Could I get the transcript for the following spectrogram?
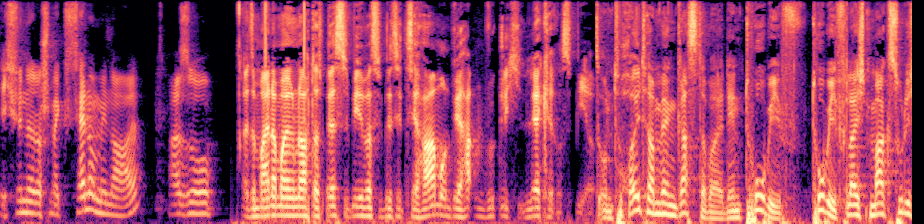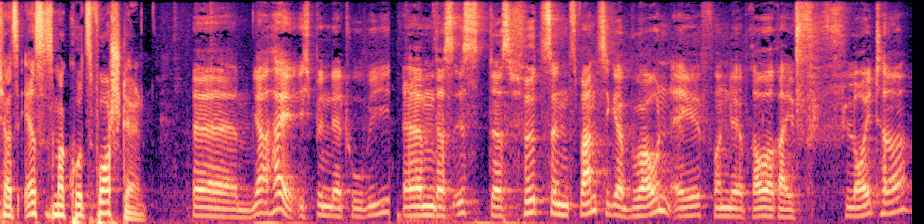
Ich finde, das schmeckt phänomenal. Also also meiner Meinung nach das beste Bier, was wir bis jetzt hier haben und wir hatten wirklich leckeres Bier. Und heute haben wir einen Gast dabei, den Tobi. Tobi, vielleicht magst du dich als erstes mal kurz vorstellen. Ähm, ja, hi, ich bin der Tobi. Ähm, das ist das 1420er Brown Ale von der Brauerei Fleuter,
